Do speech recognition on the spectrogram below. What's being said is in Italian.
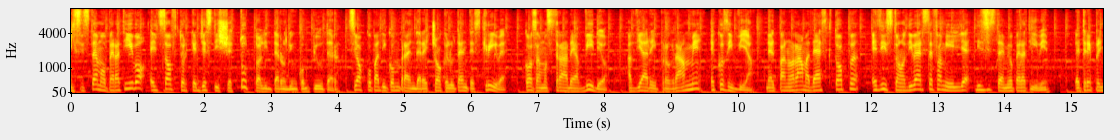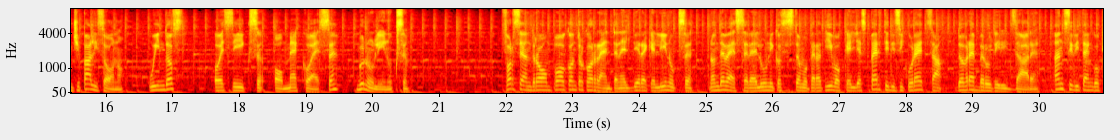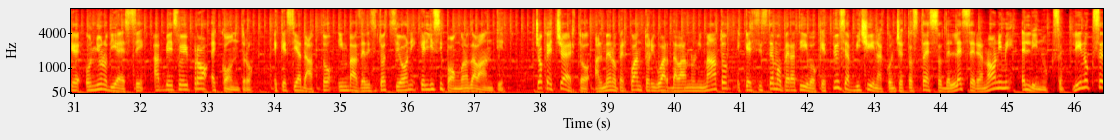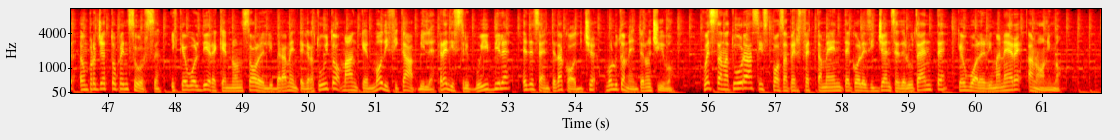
Il sistema operativo è il software che gestisce tutto all'interno di un computer. Si occupa di comprendere ciò che l'utente scrive, cosa mostrare a video, avviare i programmi e così via. Nel panorama desktop esistono diverse famiglie di sistemi operativi. Le tre principali sono Windows, OS X o macOS, GNU Linux. Forse andrò un po' controcorrente nel dire che Linux non deve essere l'unico sistema operativo che gli esperti di sicurezza dovrebbero utilizzare, anzi ritengo che ognuno di essi abbia i suoi pro e contro e che sia adatto in base alle situazioni che gli si pongono davanti. Ciò che è certo, almeno per quanto riguarda l'anonimato, è che il sistema operativo che più si avvicina al concetto stesso dell'essere anonimi è Linux. Linux è un progetto open source, il che vuol dire che non solo è liberamente gratuito, ma anche modificabile, redistribuibile ed esente da codice volutamente nocivo. Questa natura si sposa perfettamente con le esigenze dell'utente che vuole rimanere anonimo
